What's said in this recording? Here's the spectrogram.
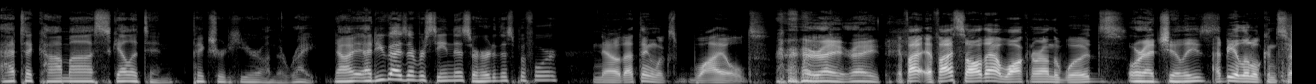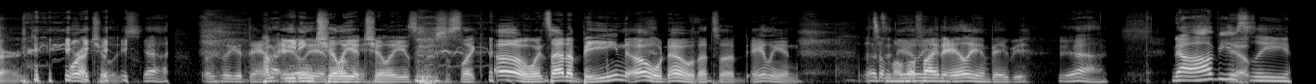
Atacama skeleton, pictured here on the right. Now, had you guys ever seen this or heard of this before? No, that thing looks wild. right, right. If I if I saw that walking around the woods, Or at Chili's. I'd be a little concerned. or at Chili's. yeah. Looks like a damn. I'm eating chili mummy. at Chili's, and it's just like, oh, is that a bean? Oh no, that's an alien. That's, That's a an mummified alien. alien. baby. Yeah. Now, obviously,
